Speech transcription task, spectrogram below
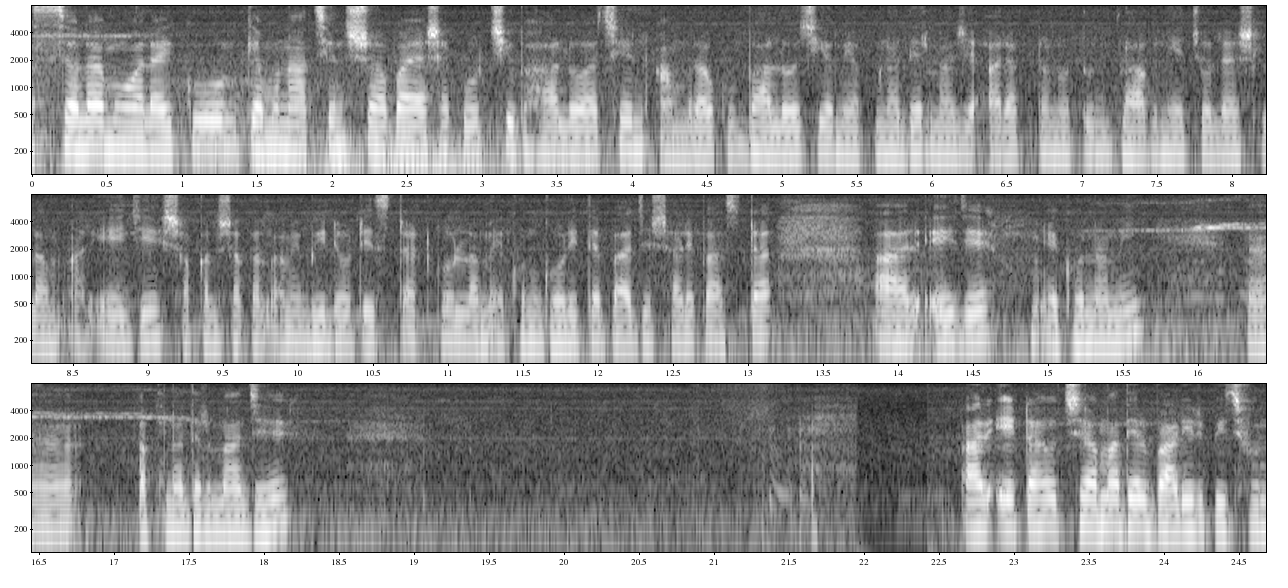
আসসালামু আলাইকুম, কেমন আছেন সবাই? আশা করছি ভালো আছেন, আমরাও খুব ভালো আছি। আমি আপনাদের মাঝে আর একটা নতুন ব্লগ নিয়ে চলে আসলাম। আর এই যে সকাল সকাল আমি ভিডিওটি স্টার্ট করলাম, এখন ঘড়িতে বাজে সাড়ে পাঁচটা। আর এই যে এখন আমি আপনাদের মাঝে আর এটা হচ্ছে আমাদের বাড়ির পিছন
